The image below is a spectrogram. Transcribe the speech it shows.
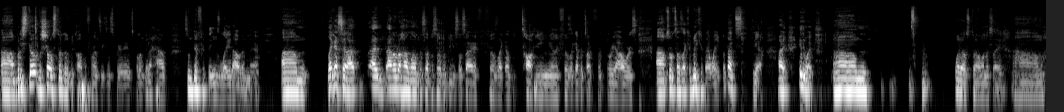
um, but it's still the show's still going to be called the forensics experience but i'm going to have some different things laid out in there um like I said, I, I, I don't know how long this episode will be, so sorry if it feels like I'm talking and it feels like I've been talking for three hours. Um, sometimes I can make it that way, but that's yeah. All right. Anyway, um, what else do I want to say? Um,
